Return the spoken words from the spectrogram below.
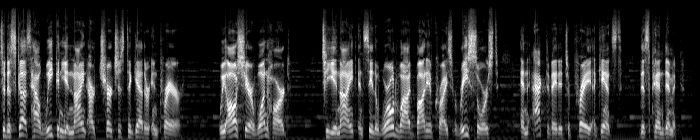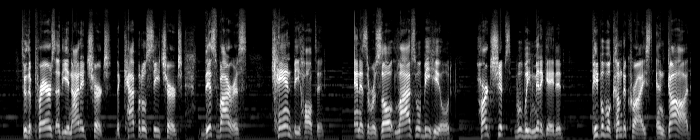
to discuss how we can unite our churches together in prayer. We all share one heart to unite and see the worldwide body of Christ resourced and activated to pray against this pandemic. Through the prayers of the United Church, the capital C Church, this virus can be halted. And as a result, lives will be healed, hardships will be mitigated, people will come to Christ, and God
